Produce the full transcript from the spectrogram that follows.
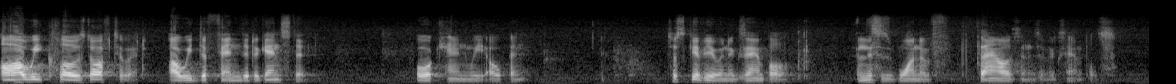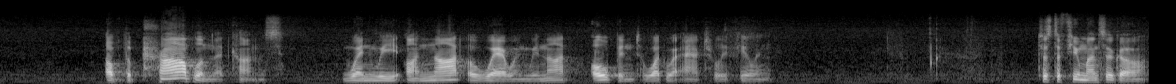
Are we closed off to it? Are we defended against it? Or can we open? Just give you an example, and this is one of thousands of examples of the problem that comes when we are not aware, when we're not open to what we're actually feeling. Just a few months ago,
